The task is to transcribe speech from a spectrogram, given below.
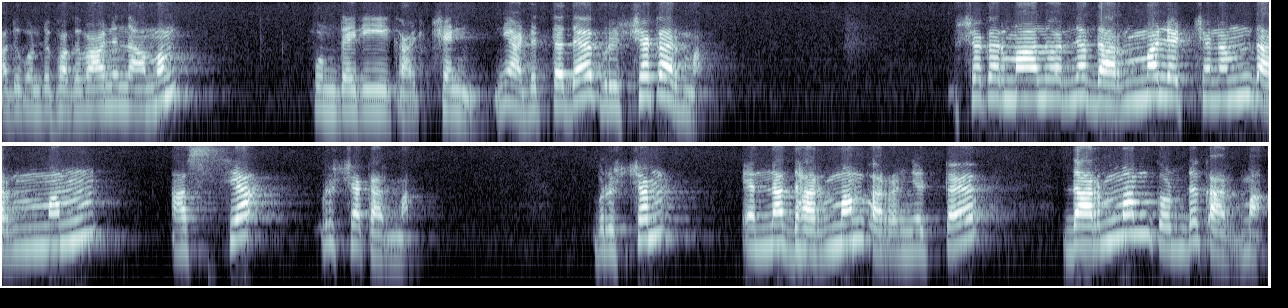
അതുകൊണ്ട് ഭഗവാന് നാമം പുണ്ടരീകാക്ഷൻ. ഇനി അടുത്തത് വൃഷകർമ്മ. വൃഷകർമ്മ എന്ന് പറഞ്ഞാൽ ധർമ്മലക്ഷണം ധർമ്മം അസ്യ വൃഷകർമ്മ. വൃക്ഷം എന്ന ധർമ്മം പറഞ്ഞിട്ട് ധർമ്മം കൊണ്ട് കർമ്മ.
